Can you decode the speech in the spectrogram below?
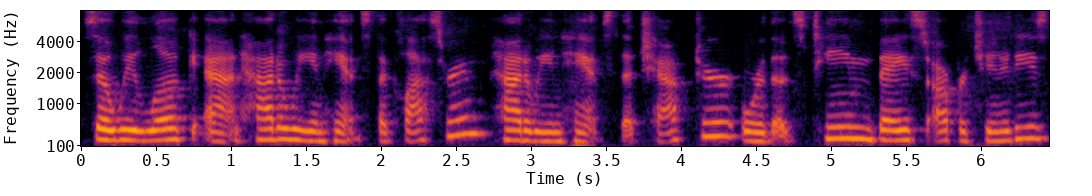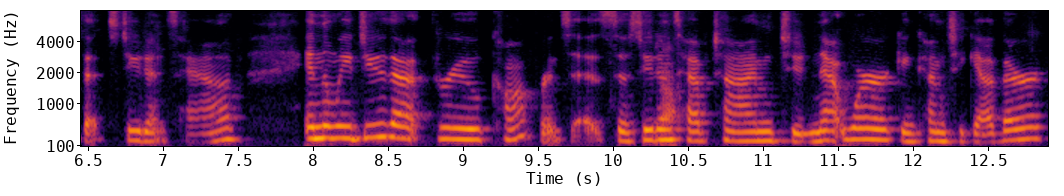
So we look at how do we enhance the classroom? How do we enhance the chapter or those team based opportunities that students have? And then we do that through conferences. So students yeah. have time to network and come together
